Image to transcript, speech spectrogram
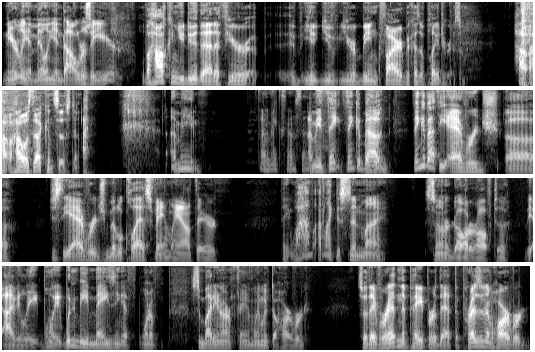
nearly a million dollars a year. Well, how can you do that if you're if you, you you're being fired because of plagiarism? How how, how is that consistent? I mean, That makes no sense. I mean, think think about done. think about the average, uh, just the average middle class family out there. Think, wow, I'd like to send my son or daughter off to the Ivy League. Boy, wouldn't it be amazing if one of somebody in our family went to Harvard? So they've read in the paper that the president of Harvard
